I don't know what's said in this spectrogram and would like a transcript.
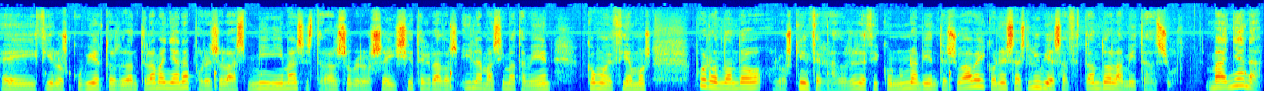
eh, y cielos cubiertos durante la mañana, por eso las mínimas estarán sobre los 6-7 grados y la máxima también, como decíamos, pues rondando los 15 grados, es decir, con un ambiente suave y con esas lluvias afectando la mitad sur. Mañana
